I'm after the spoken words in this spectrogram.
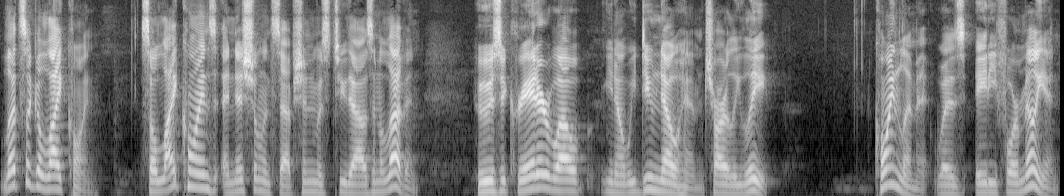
Let's look at Litecoin. So Litecoin's initial inception was 2011. Who is the creator? Well, you know, we do know him, Charlie Lee. Coin limit was 84 million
